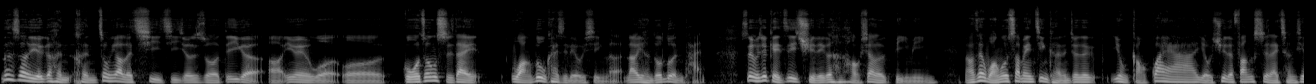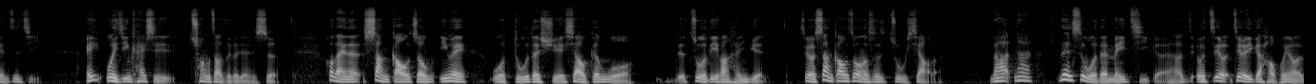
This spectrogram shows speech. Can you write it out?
那时候有一个很很重要的契机，就是说，第一个啊，因为我我国中时代网络开始流行了，然后有很多论坛，所以我就给自己取了一个很好笑的笔名，然后在网络上面尽可能就是用搞怪啊、有趣的方式来呈现自己。哎，我已经开始创造这个人设。后来呢，上高中，因为我读的学校跟我住的地方很远，所以我上高中的时候住校了。那那认识我的没几个，然后我只有只有一个好朋友，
